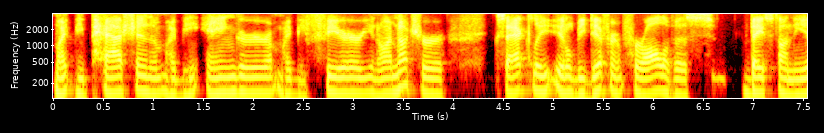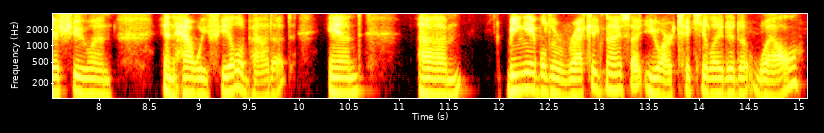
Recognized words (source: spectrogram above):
might be passion, it might be anger, it might be fear. You know, I'm not sure exactly. It'll be different for all of us based on the issue and and how we feel about it. And um, being able to recognize that you articulated it well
